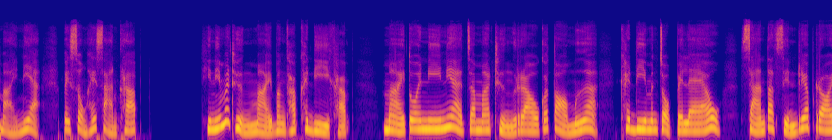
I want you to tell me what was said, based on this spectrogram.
หมายเนี่ย ไปส่งให้ศาลครับ ทีนี้มาถึงหมายบังคับคดีครับ หมายตัวนี้เนี่ยจะมาถึงเราก็ต่อเมื่อ คดีมันจบไปแล้วศาลตัดสินเรียบร้อย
